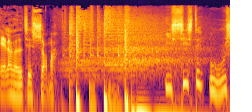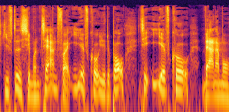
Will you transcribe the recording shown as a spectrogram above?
allerede til sommer. I sidste uge skiftede Simon Tern fra IFK Göteborg til IFK Värnamo.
